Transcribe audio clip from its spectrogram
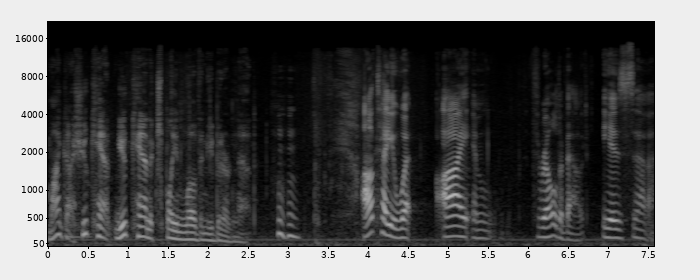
My gosh, you can't you can't explain love any better than that. I'll tell you what I am thrilled about is uh,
